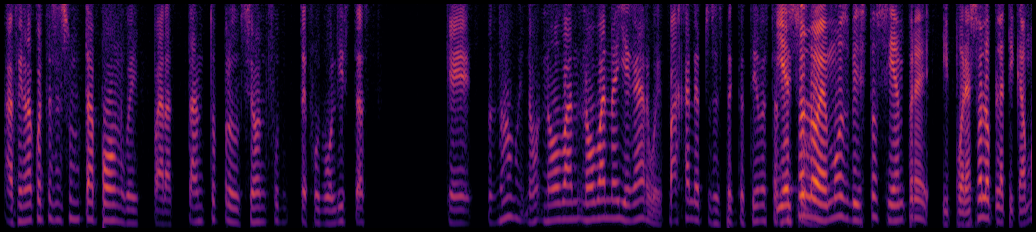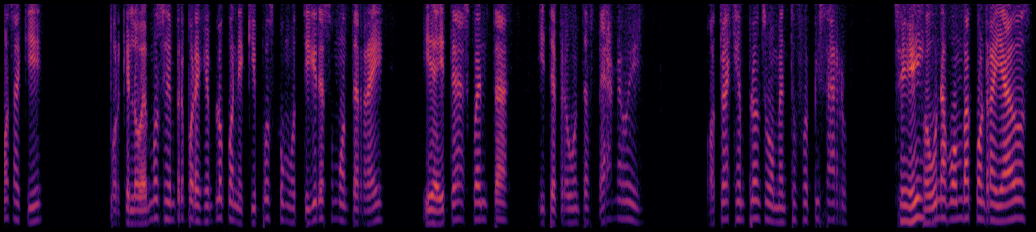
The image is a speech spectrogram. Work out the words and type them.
al final de cuentas, es un tapón, güey, para tanto producción de futbolistas que, pues no, güey, no, no, van, no van a llegar, güey. Bájale a tus expectativas. Y eso lo güey. hemos visto siempre y por eso lo platicamos aquí, porque lo vemos siempre, por ejemplo, con equipos como Tigres o Monterrey, y de ahí te das cuenta y te preguntas, espérame, güey. Otro ejemplo en su momento fue Pizarro. Sí, Fue una bomba con rayados.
